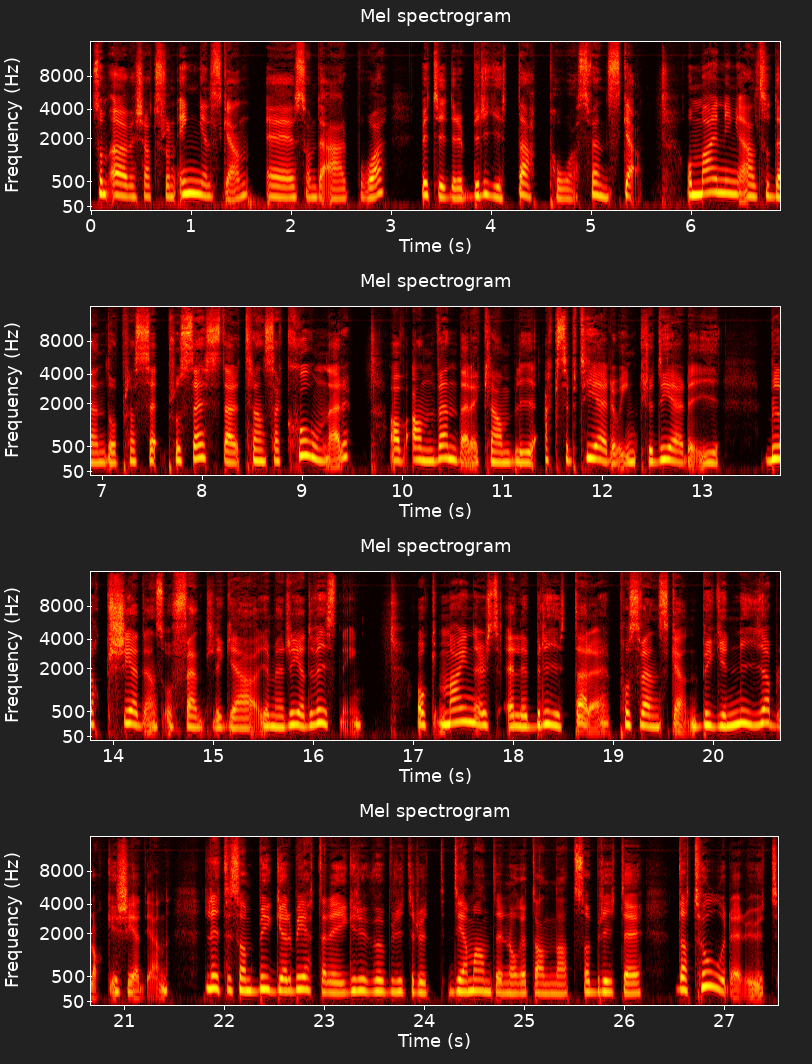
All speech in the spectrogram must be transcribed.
som översatt från engelskan, eh, som det är på, betyder bryta på svenska. Och Mining är alltså den då process där transaktioner av användare kan bli accepterade och inkluderade i blockkedjans offentliga ja, men, redovisning. Och miners eller brytare på svenska, bygger nya block i kedjan. Lite som byggarbetare i gruvor bryter ut diamanter eller något annat så bryter datorer ut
